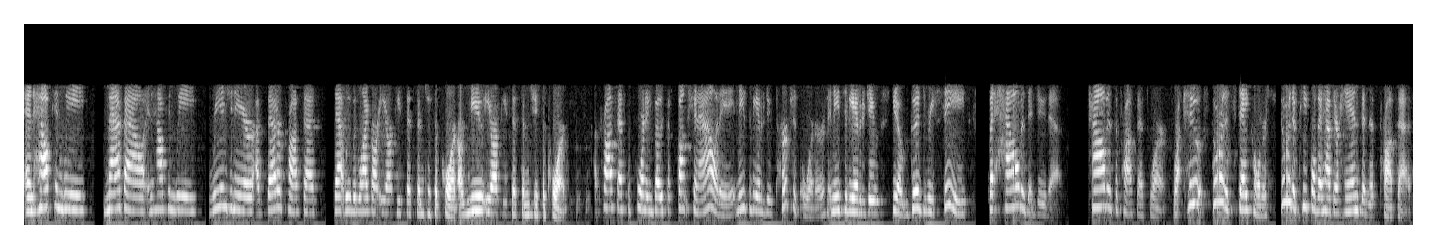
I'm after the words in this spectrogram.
and how can we map out and how can we re-engineer a better process that we would like our ERP system to support, our new ERP system to support a process supporting both the functionality. It needs to be able to do purchase orders. It needs to be able to do, you know, goods receipts. But how does it do this? How does the process work? Who who are the stakeholders? Who are the people that have their hands in this process?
